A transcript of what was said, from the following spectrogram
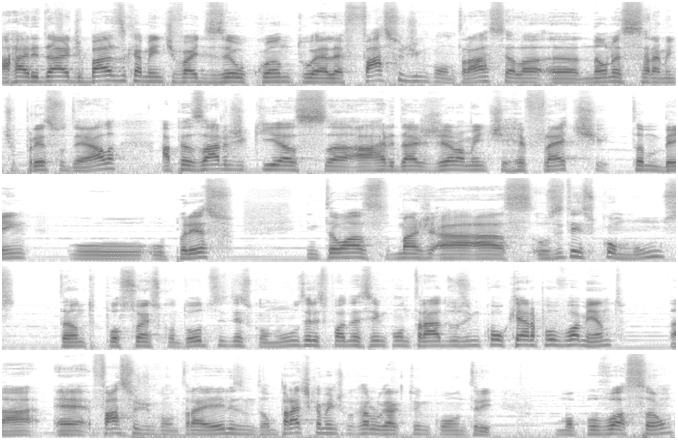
A raridade basicamente vai dizer o quanto ela é fácil de encontrar, se ela, ah, não necessariamente o preço dela, apesar de que as- a raridade geralmente reflete também o, o preço. Então as, as- os itens comuns, tanto poções quanto outros itens comuns, eles podem ser encontrados em qualquer povoamento. Tá? É fácil de encontrar eles, então praticamente qualquer lugar que tu encontre uma povoação,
